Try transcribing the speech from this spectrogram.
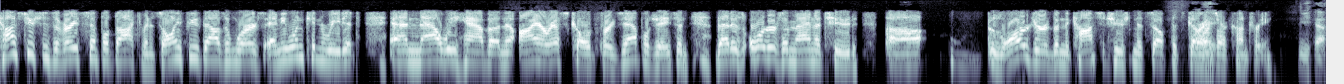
Constitution is a very simple document. It's only a few thousand words. Anyone can read it. And now we have an IRS code, for example, Jason, that is orders of magnitude uh, larger than the Constitution itself that governs right. our country. Yeah,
